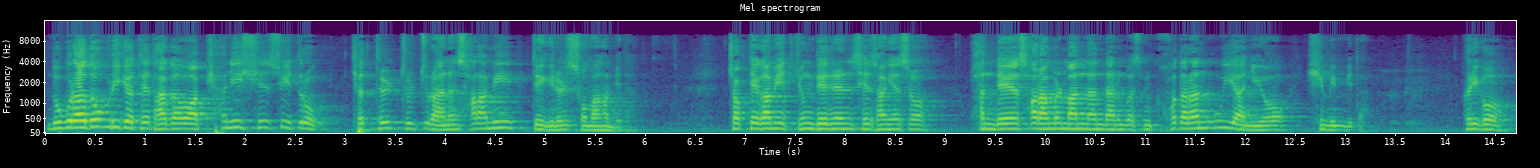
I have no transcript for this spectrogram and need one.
누구라도 우리 곁에 다가와 편히 쉴 수 있도록 곁을 줄줄 아는 사람이 되기를 소망합니다. 적대감이 경대되는 세상에서 환대의 사람을 만난다는 것은 커다란 우연이요 힘입니다. 그리고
